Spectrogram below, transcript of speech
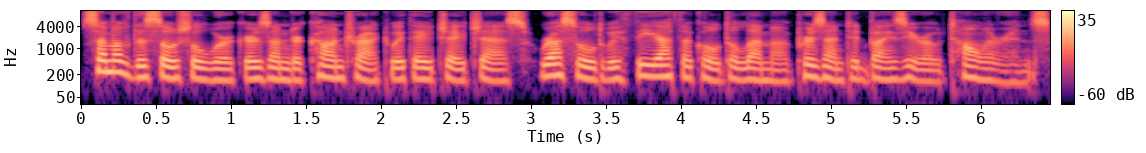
Some of the social workers under contract with HHS wrestled with the ethical dilemma presented by zero tolerance,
